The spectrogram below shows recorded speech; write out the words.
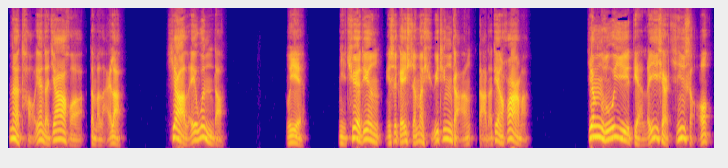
那讨厌的家伙怎么来了？夏雷问道。如意，你确定你是给什么徐厅长打的电话吗？江如意点了一下琴手。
